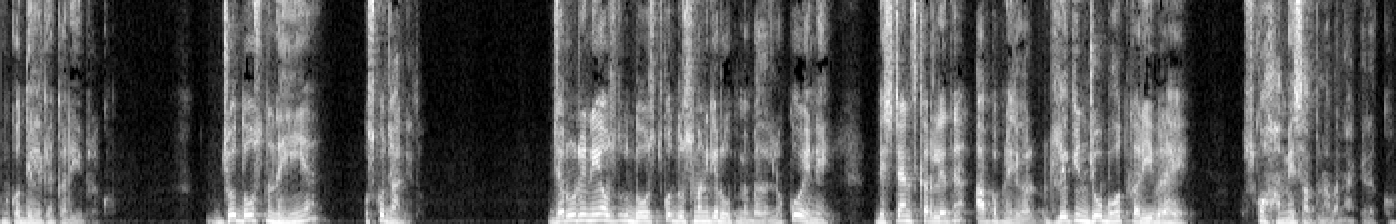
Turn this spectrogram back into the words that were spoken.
उनको दिल के करीब रखो। जो दोस्त नहीं है, उसको जाने दो। ज़रूरी नहीं है उस दोस्त को दुश्मन के रूप में बदल लो, कोई नहीं। डिस्टेंस कर लेते हैं, आप अपनी जगह लेकिन जो बहुत करीब रहे, उसको हमेशा अपना बना के रखो।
